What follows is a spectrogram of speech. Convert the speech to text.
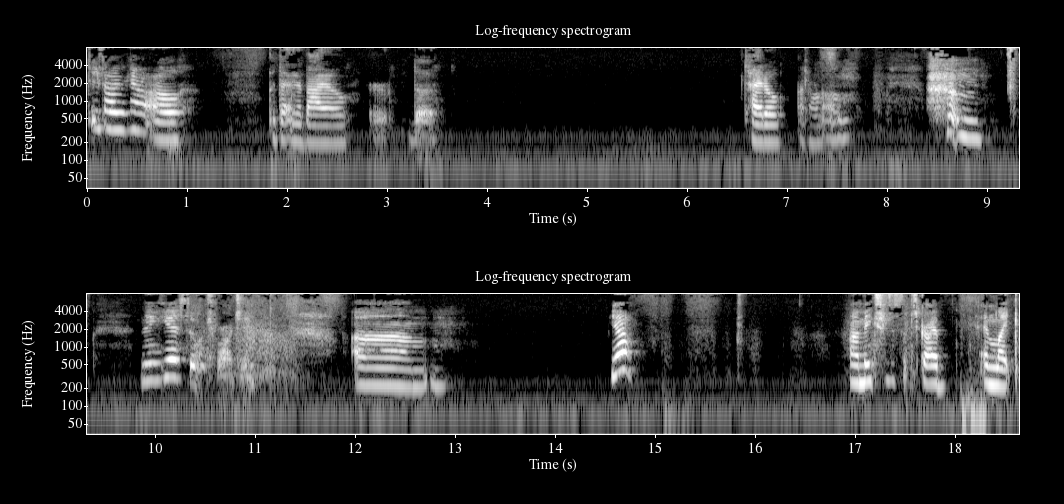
TikTok account. I'll put that in the bio or the title. I don't know. Um, thank you guys so much for watching. Um, yeah. Uh, make sure to subscribe and like.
